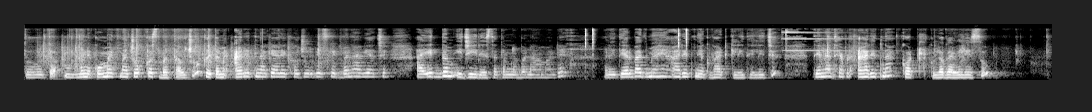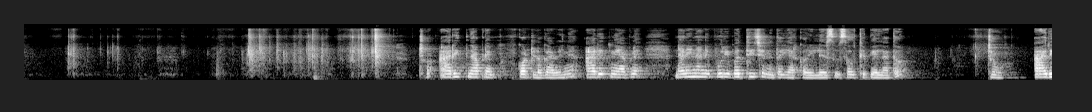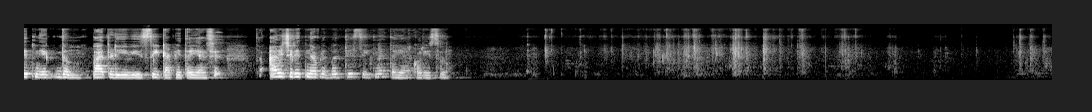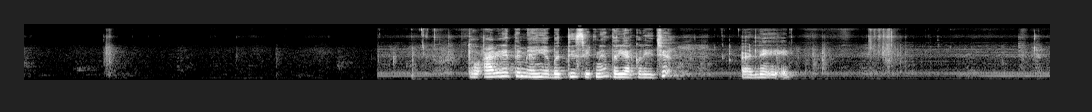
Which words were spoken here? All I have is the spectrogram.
તો ત- મને કોમેન્ટમાં ચોક્કસ બતાવજો કે તમે આ રીતના ક્યારેક ખજૂર બિસ્કિટ બનાવ્યા છે. આ એકદમ ઇઝી રહેશે તમને બનાવવા માટે. અને ત્યારબાદ મેં આ રીતની એક વાટકી લીધેલી છે. તેનાથી આપણે આ રીતના કટ લગાવી લઈશું. જો આ રીતના આપણે કટ લગાવીને આ રીતની આપણે નાની નાની પૂરી બધી છે ને તૈયાર કરી લઈશું સૌથી પહેલાં તો. જો આ રીતની એકદમ પાતળી એવી સીટ આપણી તૈયાર છે. તો આવી જ રીતના આપણે બધી સીટને તૈયાર કરીશું. તો આવી રીતે મેં અહીંયા બધી સીટને તૈયાર કરી છે. એટલે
